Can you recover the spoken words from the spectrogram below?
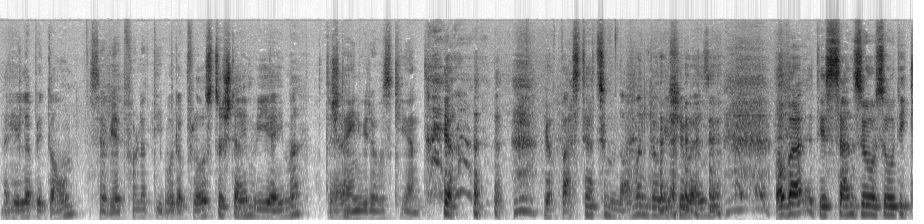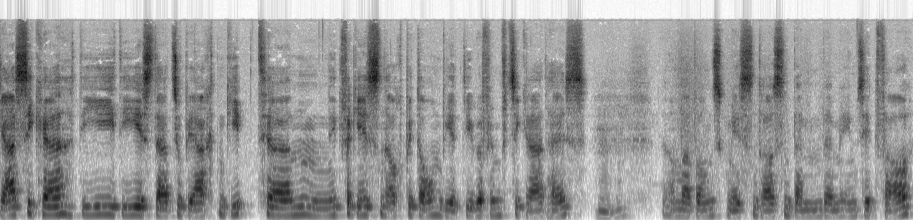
ein heller Beton. Sehr wertvoller Tipp. Oder Pflasterstein, wie ja immer. Hat der Stein wieder was gelernt. Ja. ja, passt ja zum Namen logischerweise. Aber das sind so, so die Klassiker, die, die es da zu beachten gibt. Ähm, nicht vergessen, auch Beton wird über 50 Grad heiß. Mhm. Haben wir bei uns gemessen draußen beim, beim MZV.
